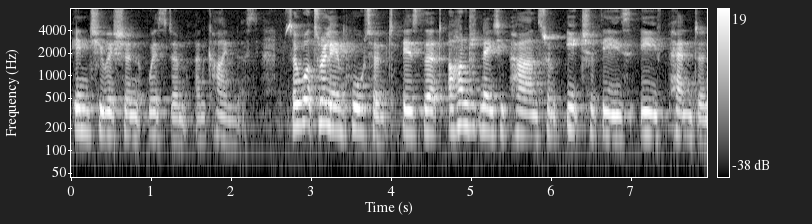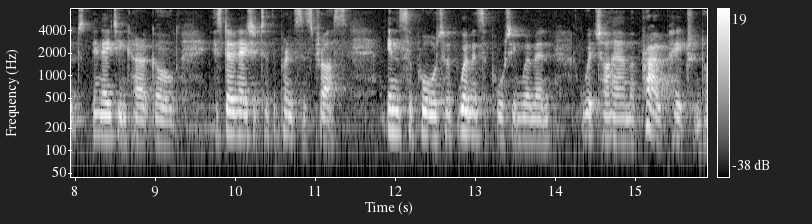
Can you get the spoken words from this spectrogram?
intuition, wisdom and kindness. So what's really important is that £180 from each of these Eve pendants in 18 karat gold is donated to the Prince's Trust in support of women supporting women, which I am a proud patron of.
